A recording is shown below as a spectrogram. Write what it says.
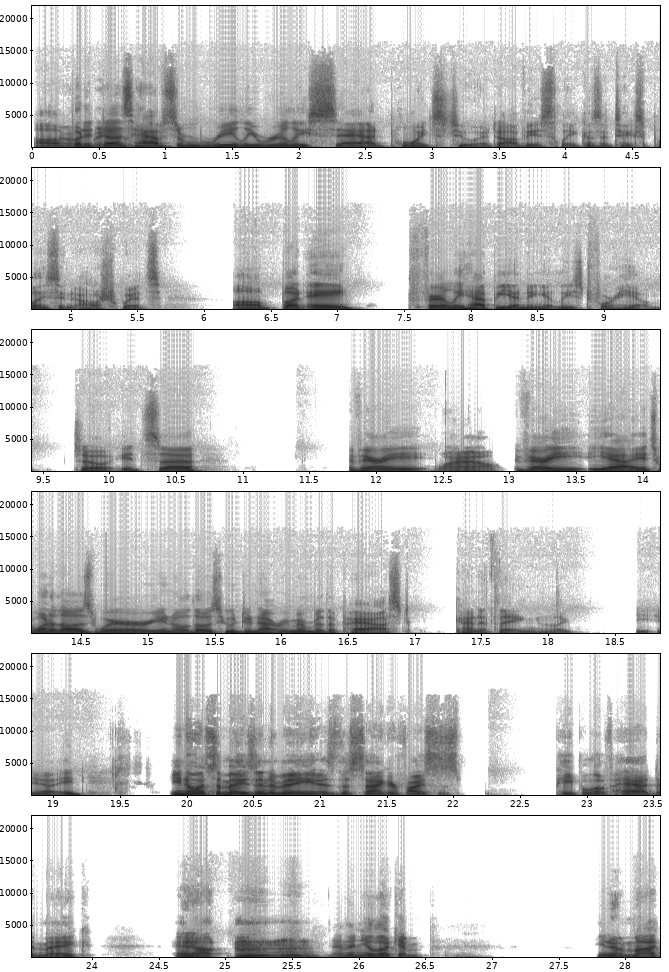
Uh, Oh, but it does have some really, really sad points to it, obviously, because it takes place in Auschwitz. Uh, but a fairly happy ending, at least for him. So it's uh, very Wow. very yeah it's one of those where you know those who do not remember the past kind of thing like you know it You know what's amazing to me is the sacrifices people have had to make, and Yeah. And then you look at, you know, my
